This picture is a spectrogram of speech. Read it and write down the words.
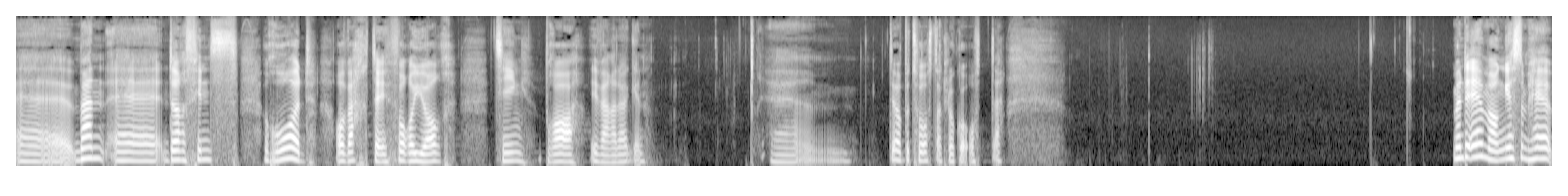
Eh, men eh, det fins råd og verktøy for å gjøre ting bra i hverdagen. Eh, det var på torsdag klokka åtte. Men det er mange som har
